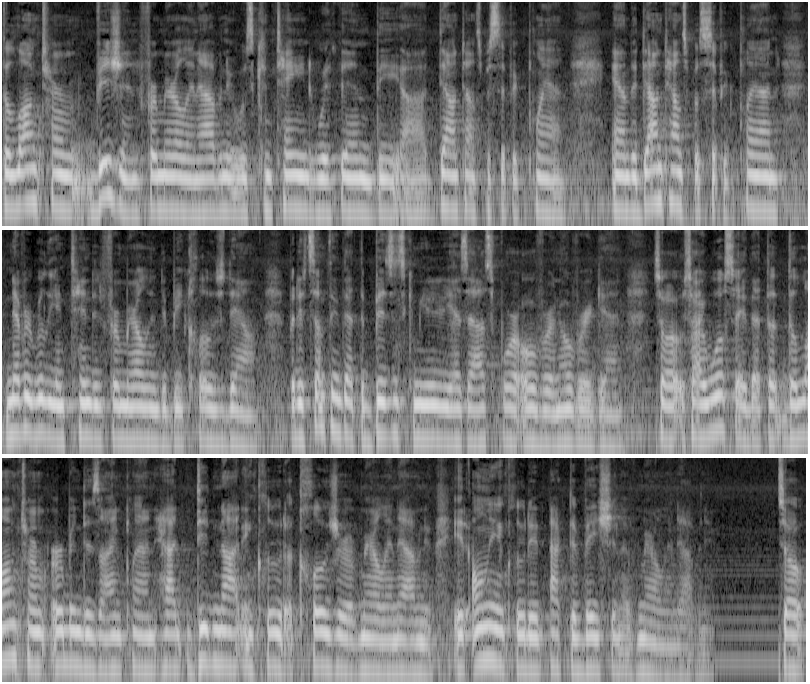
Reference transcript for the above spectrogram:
the long-term vision for Maryland Avenue was contained within the uh, downtown specific plan. And the downtown specific plan never really intended for Maryland to be closed down. But it's something that the business community has asked for over and over again. So, so I will say that the, the long-term urban design plan had, did not include a closure of Maryland Avenue. It only included activation of Maryland Avenue. So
